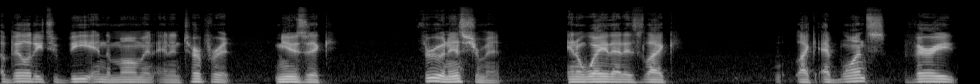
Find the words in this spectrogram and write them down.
ability to be in the moment and interpret music through an instrument in a way that is like like at once very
